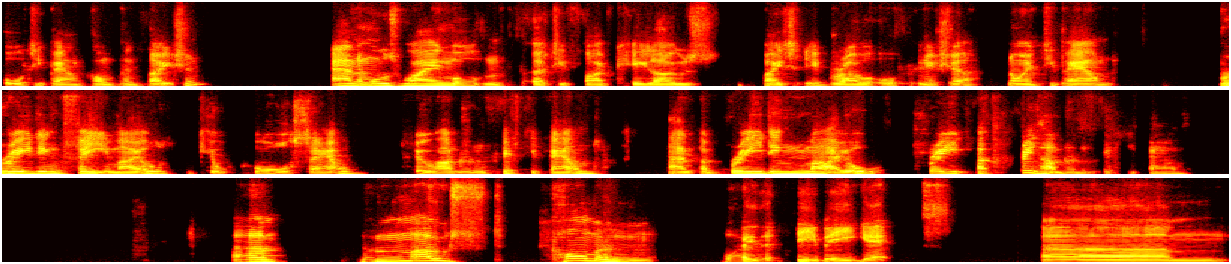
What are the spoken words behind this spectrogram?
40 pound compensation. Animals weighing more than 35 kilos, basically a grower or finisher, 90 pound. Breeding female, gilt or sow, 250 pound. And a breeding male, three, uh, 350 pound. Um, the most common way that TB gets um,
